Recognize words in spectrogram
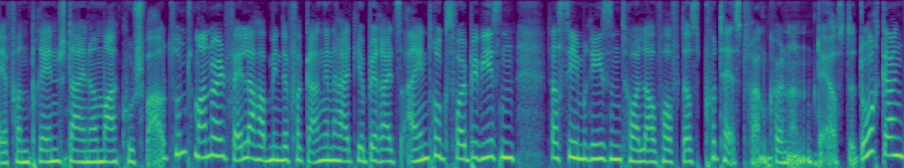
Stefan Brennsteiner, Marco Schwarz und Manuel Feller haben in der Vergangenheit ja bereits eindrucksvoll bewiesen, dass sie im Riesentorlauf auf das Podest fahren können. Der erste Durchgang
